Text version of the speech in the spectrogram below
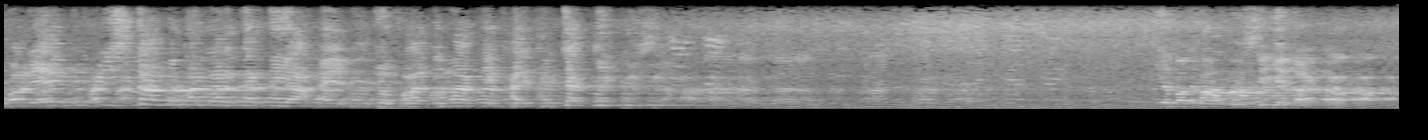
और एक फरिश्ता मुकर कर दिया है जो फातिमा के घर की चक्की पीस रहा है। ये मकाम ये लड़का का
